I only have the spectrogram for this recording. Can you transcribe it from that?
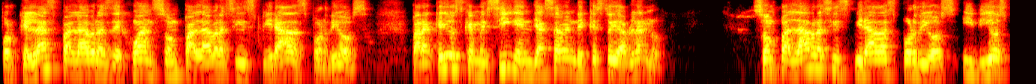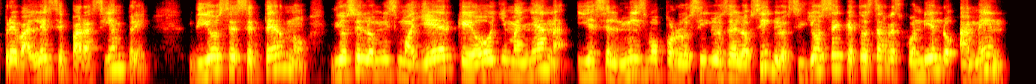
porque las palabras de Juan son palabras inspiradas por Dios. Para aquellos que me siguen ya saben de qué estoy hablando. Son palabras inspiradas por Dios y Dios prevalece para siempre. Dios es eterno, Dios es lo mismo ayer que hoy y mañana y es el mismo por los siglos de los siglos. Y yo sé que tú estás respondiendo amén,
